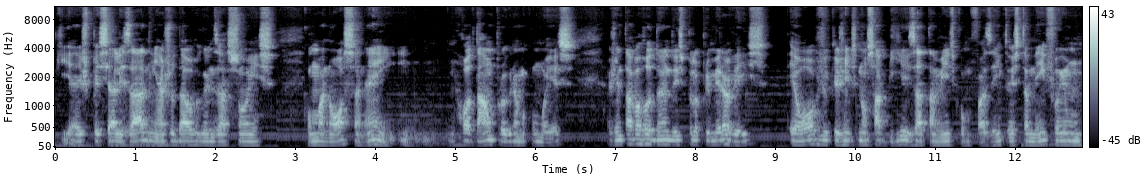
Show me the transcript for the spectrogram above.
que é especializada em ajudar organizações como a nossa, né, em, em rodar um programa como esse. A gente estava rodando isso pela primeira vez. É óbvio que a gente não sabia exatamente como fazer, então isso também foi um,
